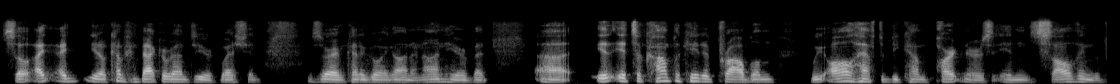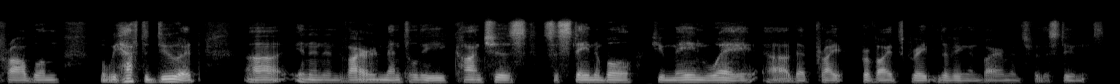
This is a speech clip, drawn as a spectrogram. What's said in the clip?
So I, I, you know, coming back around to your question, I'm sorry I'm kind of going on and on here, but uh, it, it's a complicated problem. We all have to become partners in solving the problem, but we have to do it uh, in an environmentally conscious, sustainable, humane way uh, that pri- provides great living environments for the students.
